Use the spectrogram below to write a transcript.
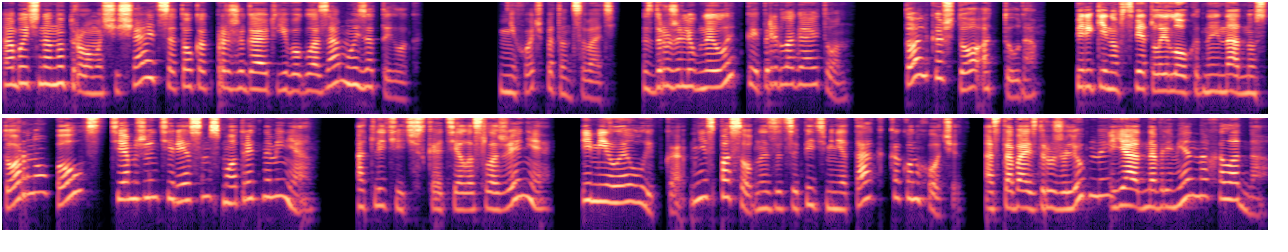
Обычно нутром ощущается то, как прожигают его глаза мой затылок. «Не хочешь потанцевать?» С дружелюбной улыбкой предлагает он. Только что оттуда. Перекинув светлые локоны на одну сторону, Пол с тем же интересом смотрит на меня. Атлетическое телосложение и милая улыбка не способны зацепить меня так, как он хочет. Оставаясь дружелюбной, я одновременно холодна.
